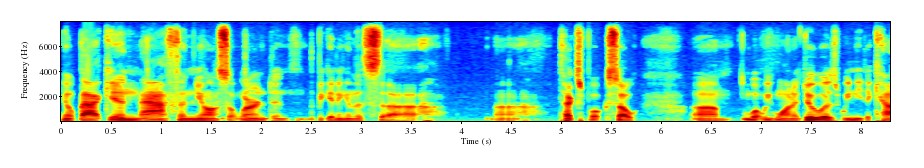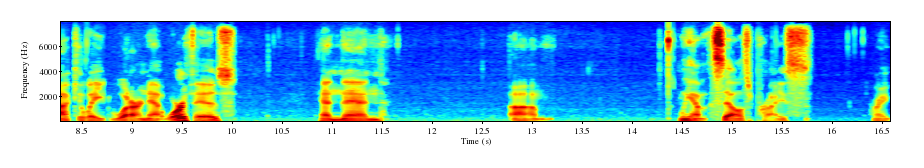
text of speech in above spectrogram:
you know, back in math, and you also learned in the beginning of this uh, uh, textbook. So um, what we want to do is we need to calculate what our net worth is, and then um, we have the sales price, right?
